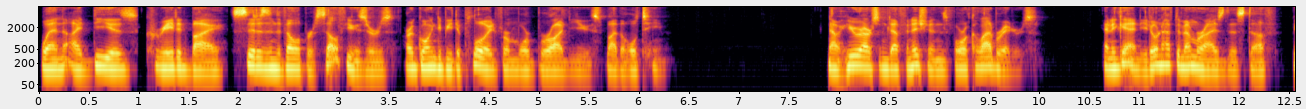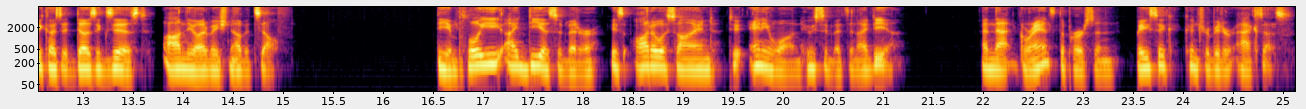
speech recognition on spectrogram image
when ideas created by citizen developer self users are going to be deployed for more broad use by the whole team. Now, here are some definitions for collaborators. And again, you don't have to memorize this stuff because it does exist on the Automation Hub itself. The employee idea submitter is auto assigned to anyone who submits an idea, and that grants the person basic contributor access.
